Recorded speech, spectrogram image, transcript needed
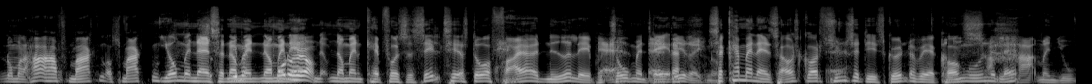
når man har haft magten og smagten, Jo, men altså, når, Jamen, man, når, man er, når man kan få sig selv til at stå og fejre et nederlag på Ja, to ja, mandater, er rigtigt så kan man altså også godt synes, at det er skønt at være konge uden et så land. har man jo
